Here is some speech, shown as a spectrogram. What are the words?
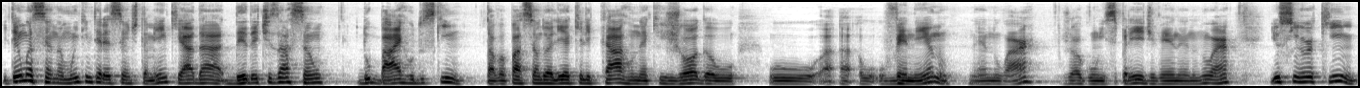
E tem uma cena muito interessante também que é a da dedetização do bairro dos Kim, Tava passando ali aquele carro né, que joga o, o, a, a, o veneno né, no ar, joga um spray de veneno no ar, e o senhor Kim,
